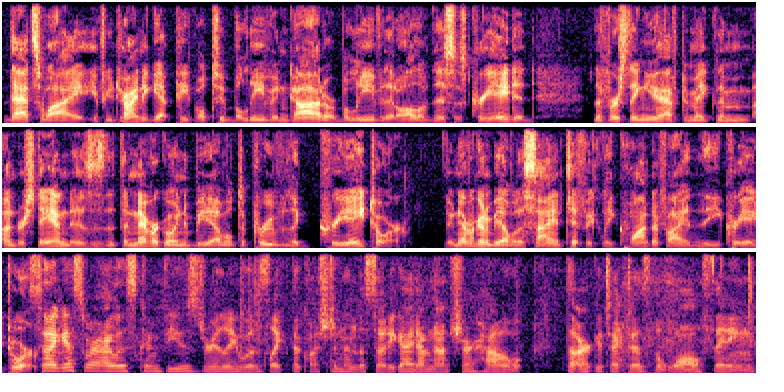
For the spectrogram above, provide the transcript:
that's why if you're trying to get people to believe in God or believe that all of this is created, the first thing you have to make them understand is, is that they're never going to be able to prove the creator. They're never going to be able to scientifically quantify the creator. So I guess where I was confused really was like the question in the study guide. I'm not sure how the architect as the wall thing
